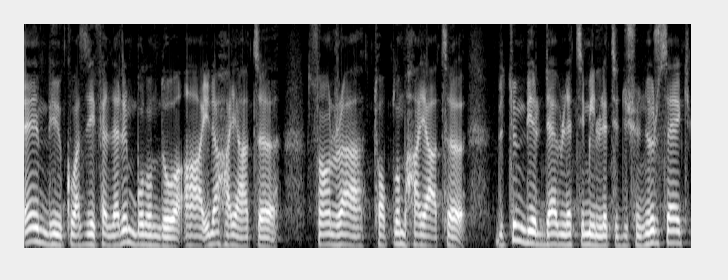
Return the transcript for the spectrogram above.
en büyük vazifelerin bulunduğu aile hayatı, sonra toplum hayatı, bütün bir devleti milleti düşünürsek,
